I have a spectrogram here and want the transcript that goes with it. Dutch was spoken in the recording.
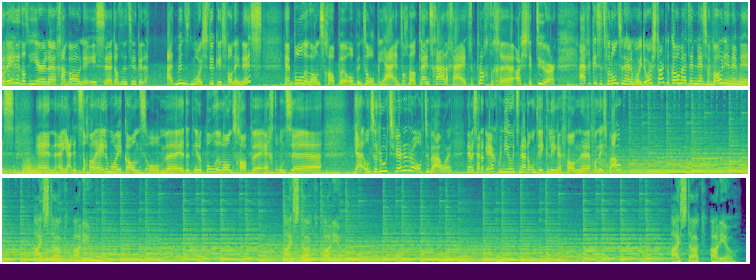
De reden dat we hier uh, gaan wonen is uh, dat het natuurlijk een uitmuntend mooi stuk is van Eemnes. He, polderlandschap uh, op en top. Ja, en toch wel kleinschaligheid. Een prachtige architectuur. Eigenlijk is het voor ons een hele mooie doorstart. We komen uit Eemnes, we wonen in Eemnes. En ja, dit is toch wel een hele mooie kans om in het polderlandschap echt onze ja, onze roots verder op te bouwen. Ja, we zijn ook erg benieuwd naar de ontwikkelingen van, van deze bouw. iStock Audio. iStock Audio. iStock Audio.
